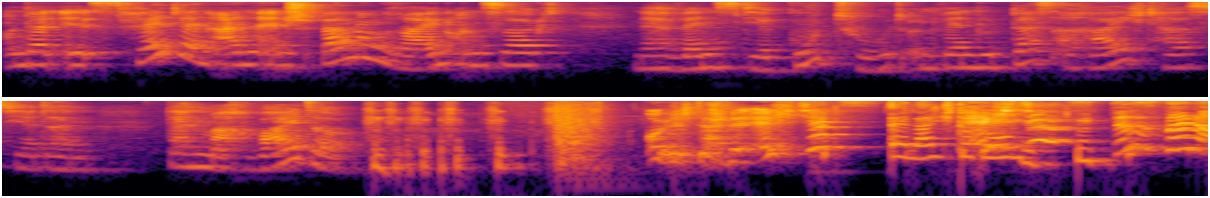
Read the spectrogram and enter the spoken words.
Und dann ist, fällt er in eine Entspannung rein und sagt, na, wenn es dir gut tut und wenn du das erreicht hast, ja dann, dann mach weiter. und ich dachte, echt jetzt? Erleichterung. Echt jetzt? Das ist deine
